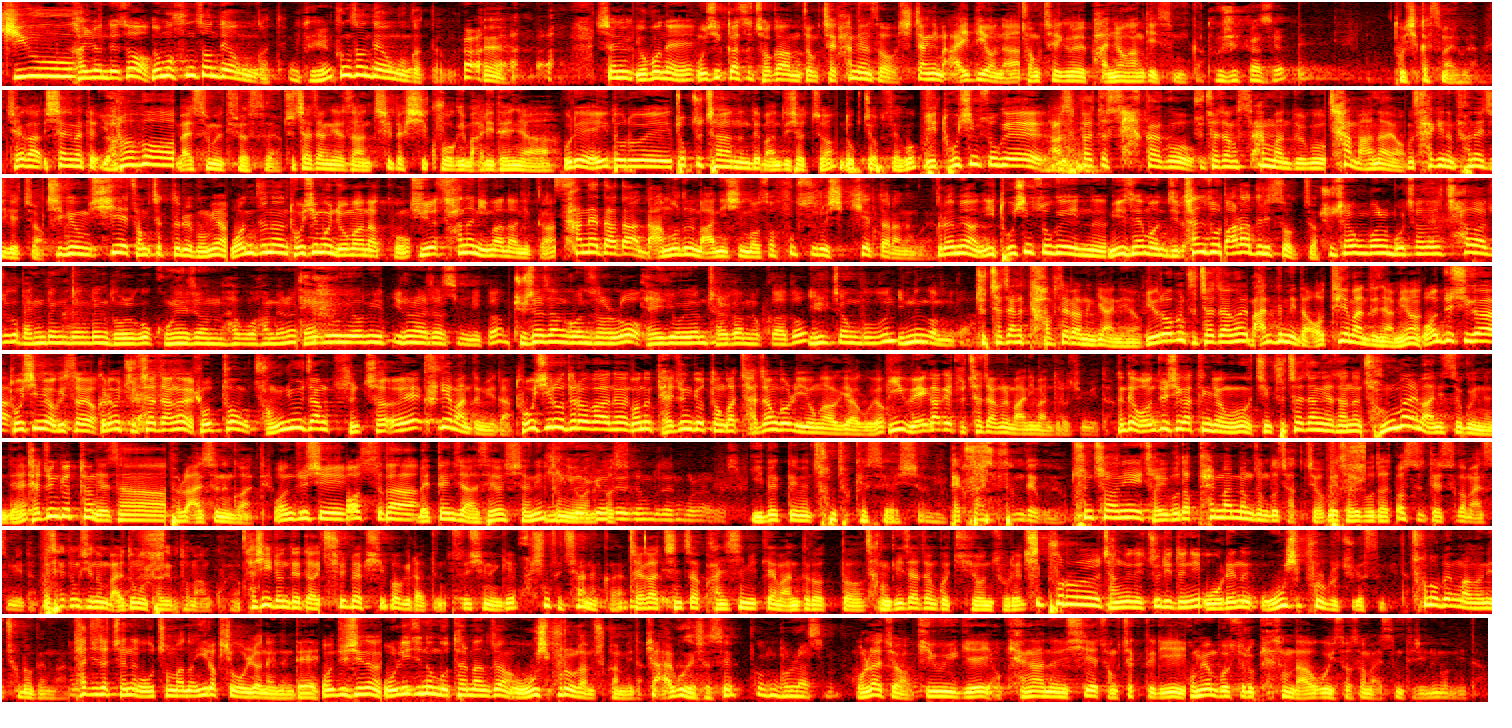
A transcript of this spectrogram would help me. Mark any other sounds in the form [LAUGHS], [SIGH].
기후 관련돼서 너무 흥선대원군 같아. 어떻게요? 흥선대원군 같다고. [LAUGHS] 네. 시장님 요번에 온실가스 저감 정책 하면서 시장님 아이디어나 정책을 반영한 게 있습니까? 도시가스요? 도시가스 말고요. 제가 시장님한테 여러 번 말씀을 드렸어요. 주차장 예산 719억이 말이 되냐. 우리 A도로에 쪽 주차하는데 만드셨죠? 녹지 없애고. 이 도심 속에 아스팔트 싹 깔고 주차장 싹 만들고 차 많아요. 그럼 살기는 편해지겠죠. 지금 시의 정책들을 보면 원주는 도심은 요만하고 뒤에 산은 이만하니까 산에다가 나무를 많이 심어서 흡수를 시키겠다라는 거예요. 그러면 이 도심 속에 있는 미세먼지를 탄소 빨아들일 수 없죠. 주차 공간을 못 찾아서 차 가지고 뱅뱅뱅뱅 돌고 공회전 하고 하면 은 대기오염이 일어나지 않습니까? 주차장 건설로 대기오염 절감 효과도 일정 부분 있는 겁니다. 주차장을 다 없애라는 게 아니에요. 유럽은 주차장을 만듭니다. 어떻게 만드냐면 원주시가 도심이 여기 있어요. 그러면 주차장을 교통 정류장 근처에 크게 만듭니다. 도시로 들어가는 거는 대중교통과 자전거를 이용하게 하고요. 이 외곽에 주차장을 많이 만들어줍니다. 근데 원주시 같은 경우 지금 주차장 예산은 정말 많이 쓰고 있는데 대중교통 예산 별로 안 쓰는 것 같아요. 원주시 버스가 몇 대인지 아세요, 시장님? 통이용 200여 버스. 대 정도 되는 걸로 알고 있습니다. 200대면 참 좋겠어요, 시장님. 143대고요. 춘천이 저희보다 8만 명 정도 작죠. 근데 저희보다 버스 대수가 많습니다. 세종시는 말도 못하게 더 많고요. 사실 이런 데다 710억이 라든지 쓰시는 게 훨씬 좋지 않을까요? 제가 진짜 관심 있게 만들었던 장기 자전거 지원 조례 10%를 작년에 줄이더니 올해는 50%를 줄였습니다. 1,500만 원이 1,500만 원. 타지자체는 5천만 원 1억씩 올려내는데 원주시는 올리지는 못할 망정 50%를 감축합니다. 혹시 알고 계셨어요? 그건 몰랐습니다. 몰랐죠. 기후 위기에 역행하는 시의 정책들이 보면 볼수록 계속 나오고 있어서 말씀드리는 겁니다.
